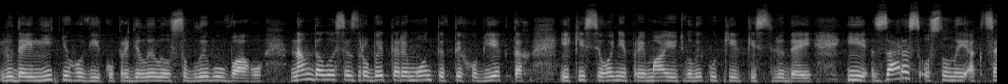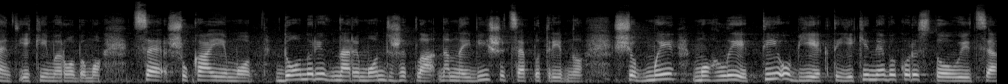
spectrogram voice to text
людей літнього віку приділили особливу увагу. Нам вдалося зробити ремонти в тих об'єктах, які сьогодні приймають велику кількість людей. І зараз основний акцент, який ми робимо, це шукаємо донорів на ремонт житла. Нам найбільше це потрібно, щоб ми могли ті об'єкти, які не використовуються,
